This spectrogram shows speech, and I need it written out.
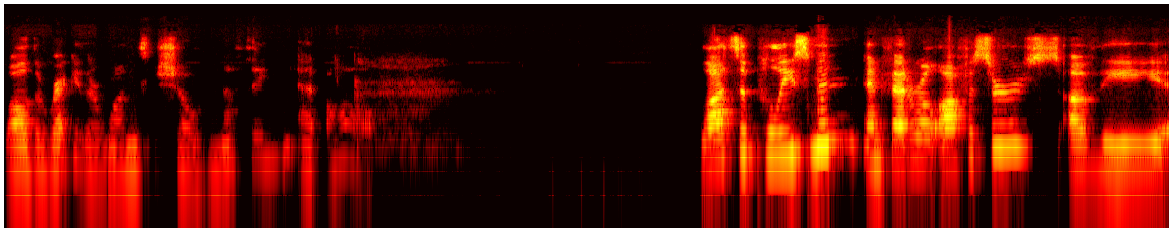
while the regular ones show nothing at all. Lots of policemen and federal officers of the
